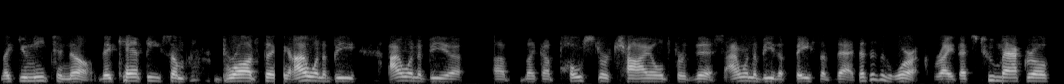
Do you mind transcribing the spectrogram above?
Like you need to know. They can't be some broad thing. I want to be I want to be a, a like a poster child for this. I want to be the face of that. That doesn't work, right? That's too macro.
